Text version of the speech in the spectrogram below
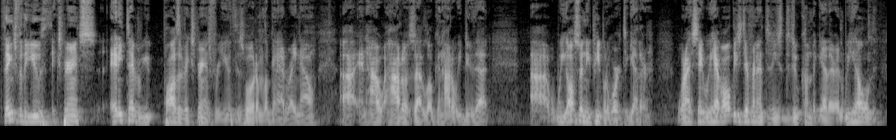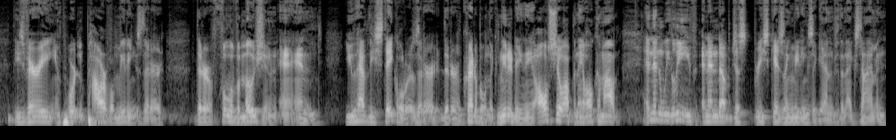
things for the youth. Experience any type of positive experience for youth is what I'm looking at right now. Uh, and how how does that look, and how do we do that? Uh, we also need people to work together. When I say we have all these different entities to do come together, and we held these very important, powerful meetings that are that are full of emotion and, and, you have these stakeholders that are that are incredible in the community and they all show up and they all come out and then we leave and end up just rescheduling meetings again for the next time and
